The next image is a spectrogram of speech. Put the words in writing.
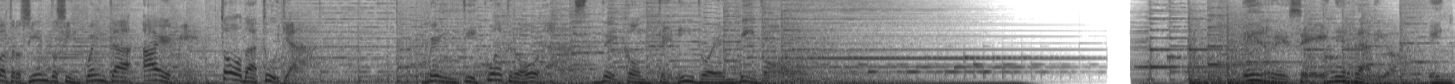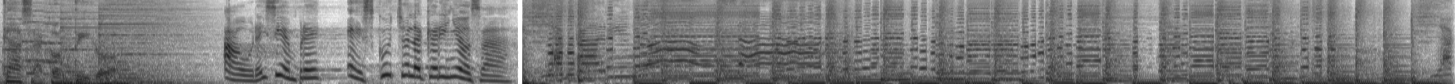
1450 AM, toda tuya. 24 horas de contenido en vivo. RCN Radio, en casa contigo. Ahora y siempre, escucho la cariñosa. La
